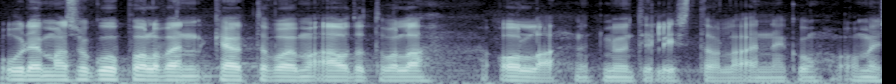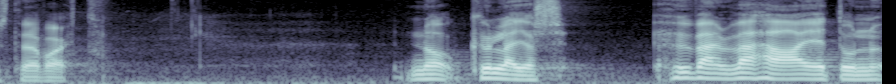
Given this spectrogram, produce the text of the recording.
uudemman sukupolven käyttövoima-auto tuolla olla nyt myyntilistoilla ennen kuin omistaja vaihtuu? No kyllä, jos hyvän vähän ajetun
